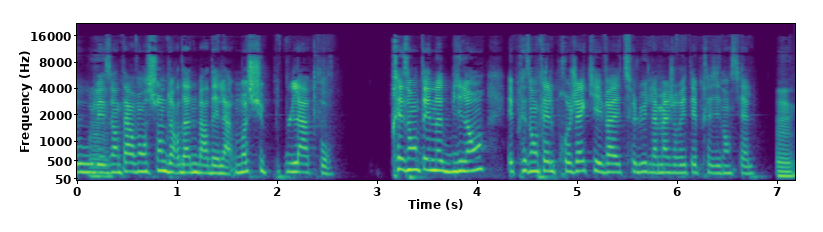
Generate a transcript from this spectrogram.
ou les interventions de Jordan Bardella. Moi, je suis là pour présenter notre bilan et présenter le projet qui va être celui de la majorité présidentielle. Hum,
